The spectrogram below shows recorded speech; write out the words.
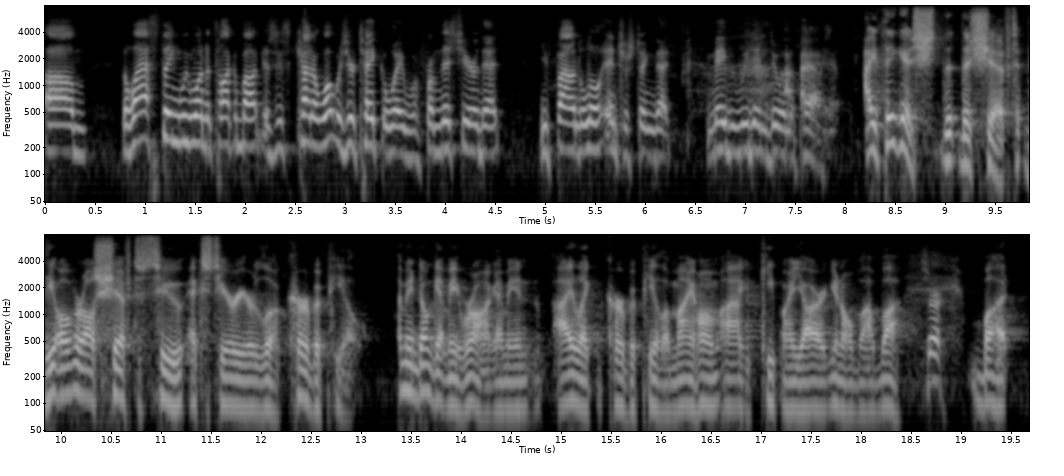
um, the last thing we want to talk about is just kind of what was your takeaway from this year that you found a little interesting that maybe we didn't do in the past. I think it's sh- the, the shift, the overall shift to exterior look, curb appeal. I mean, don't get me wrong. I mean, I like curb appeal in my home. I keep my yard, you know, blah blah. Sure. But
